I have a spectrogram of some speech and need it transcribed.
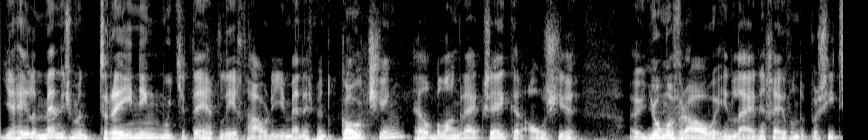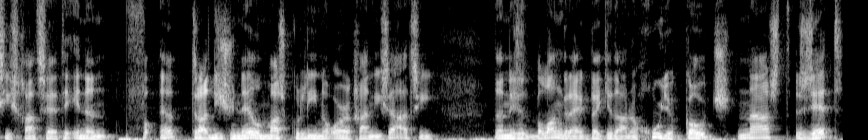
je hele management training moet je tegen het licht houden. Je management coaching, heel belangrijk. Zeker als je uh, jonge vrouwen in leidinggevende posities gaat zetten in een traditioneel masculine organisatie. Dan is het belangrijk dat je daar een goede coach naast zet.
